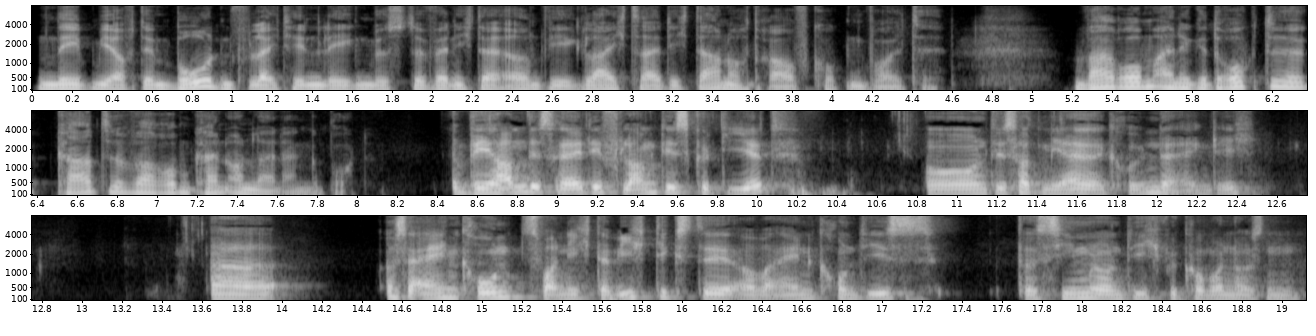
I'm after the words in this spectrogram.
neben mir auf dem Boden vielleicht hinlegen müsste, wenn ich da irgendwie gleichzeitig da noch drauf gucken wollte. Warum eine gedruckte Karte, warum kein Online-Angebot? Wir haben das relativ lang diskutiert und es hat mehrere Gründe eigentlich. Äh, also ein Grund, zwar nicht der wichtigste, aber ein Grund ist, dass Simon und ich, wir kommen aus dem,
